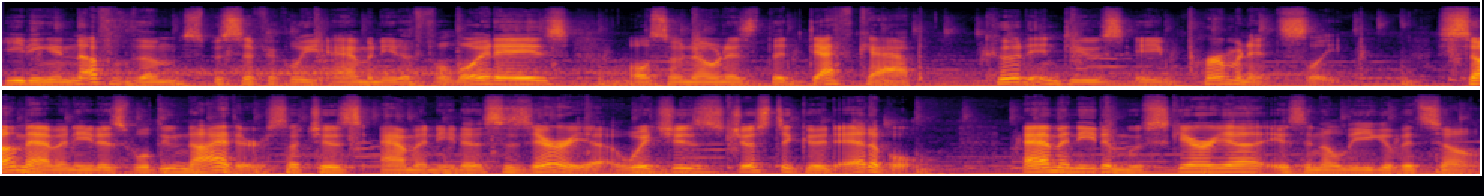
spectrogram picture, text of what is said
Eating enough of them, specifically Amanita phalloides, also known as the death cap, could induce a permanent sleep. Some amanitas will do neither, such as Amanita caesarea, which is just a good edible. Amanita muscaria is in a league of its own.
